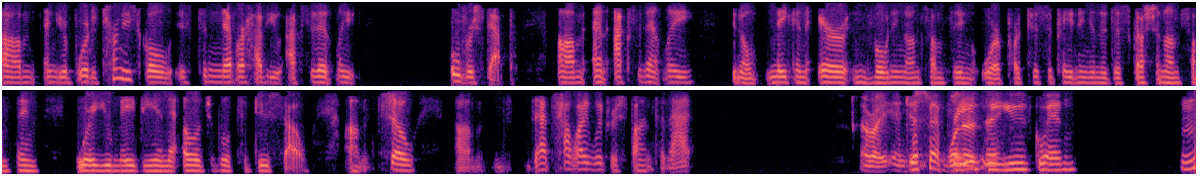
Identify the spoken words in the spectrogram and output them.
um, and your board attorney's goal is to never have you accidentally overstep um, and accidentally you know make an error in voting on something or participating in a discussion on something where you may be ineligible to do so. Um, so um, that's how I would respond to that. All right, and just what's that one phrase other we use, Gwen? Hmm?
